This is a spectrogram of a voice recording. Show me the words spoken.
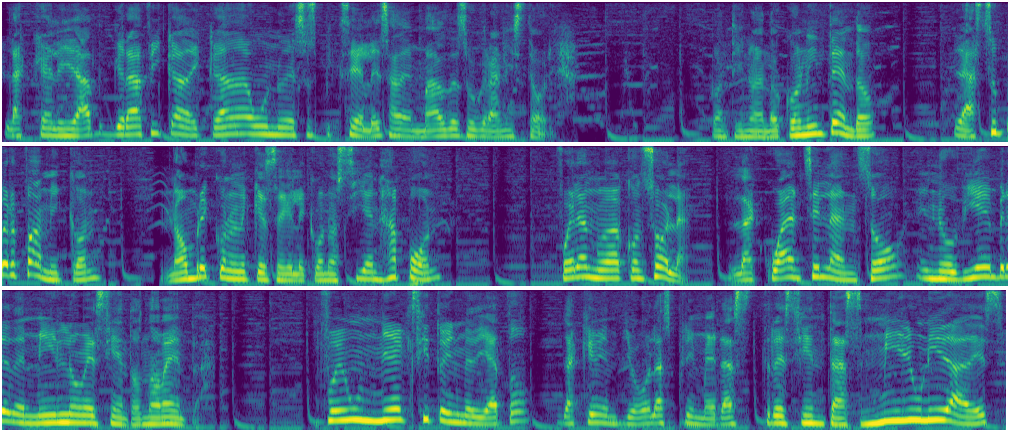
la calidad gráfica de cada uno de sus píxeles además de su gran historia. Continuando con Nintendo, la Super Famicom, nombre con el que se le conocía en Japón, fue la nueva consola, la cual se lanzó en noviembre de 1990. Fue un éxito inmediato ya que vendió las primeras 300.000 unidades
